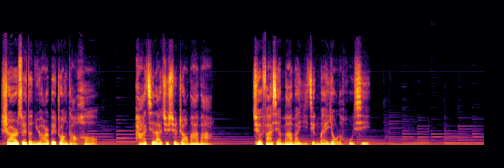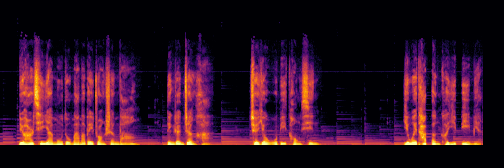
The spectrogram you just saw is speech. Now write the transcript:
十二岁的女儿被撞倒后，爬起来去寻找妈妈。却发现妈妈已经没有了呼吸。女儿亲眼目睹妈妈被撞身亡，令人震撼，却又无比痛心，因为她本可以避免。《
